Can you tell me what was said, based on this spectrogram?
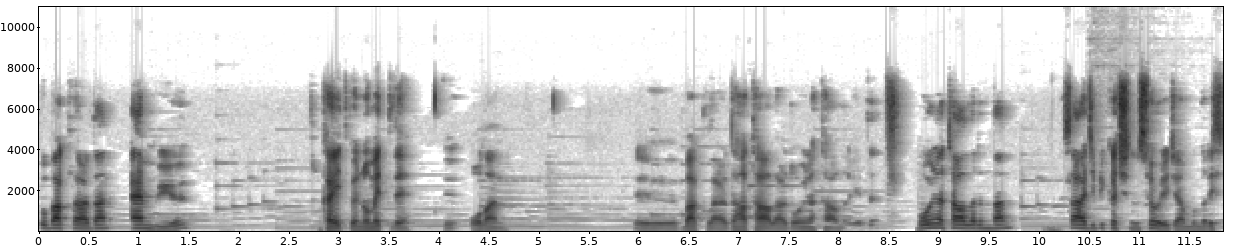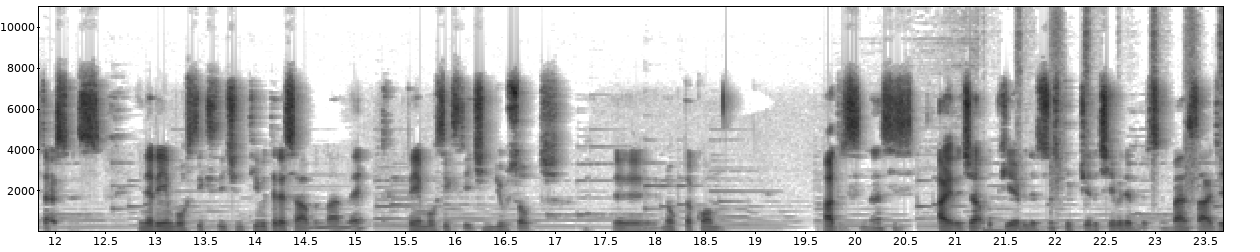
Bu buglardan en büyüğü kayıt ve nomadli e, olan e, buglarda, hatalarda, oyun hatalarıydı. Bu oyun hatalarından sadece birkaçını söyleyeceğim. Bunları isterseniz yine Rainbow Six için Twitter hesabından ve Rainbow Six için Ubisoft .com adresinden siz ayrıca okuyabilirsiniz. Türkçe'ye de çevirebilirsiniz. Ben sadece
